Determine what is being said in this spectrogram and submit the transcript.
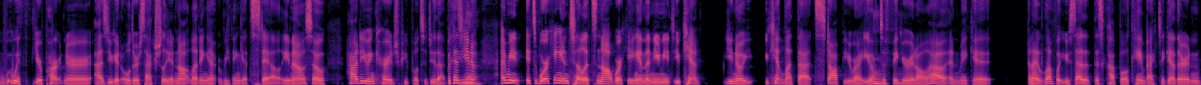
w- with your partner as you get older sexually and not letting everything get stale, you know? So how do you encourage people to do that? Because you know, I mean, it's working until it's not working and then you need you can't, you know, you can't let that stop you, right? You have to figure it mm-hmm. all out and make it and I love what you said that this couple came back together and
